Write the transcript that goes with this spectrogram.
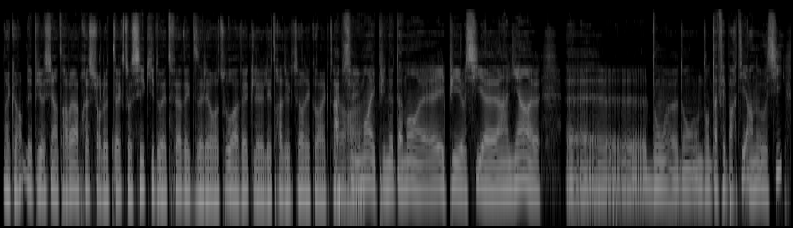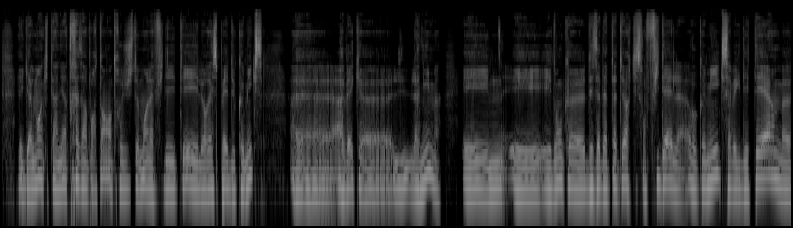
D'accord. Et puis aussi un travail après sur le texte aussi qui doit être fait avec des allers-retours avec les, les traducteurs, les correcteurs. Absolument, et puis notamment, euh, et puis aussi euh, un lien euh, euh, dont, euh, dont, dont tu as fait partie, Arnaud aussi, également, qui est un lien très important entre justement la fidélité et le respect du comics euh, avec euh, l'anime, et, et, donc euh, des adaptateurs qui sont fidèles aux comics avec des termes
